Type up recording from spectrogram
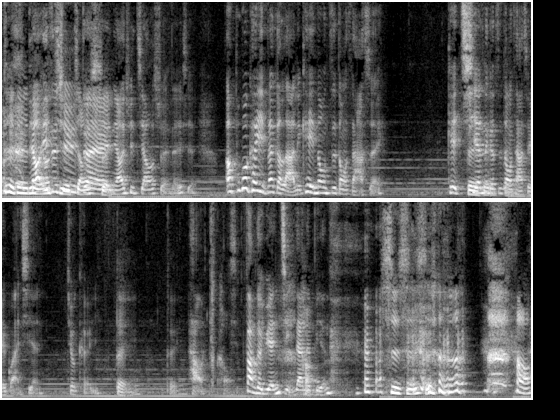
对对对，你要一直去浇水，你要去浇水那些啊。不过可以那个啦，你可以弄自动洒水，可以牵那个自动洒水管线。就可以，对对，好好。放个远景在那边，是是是，好。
